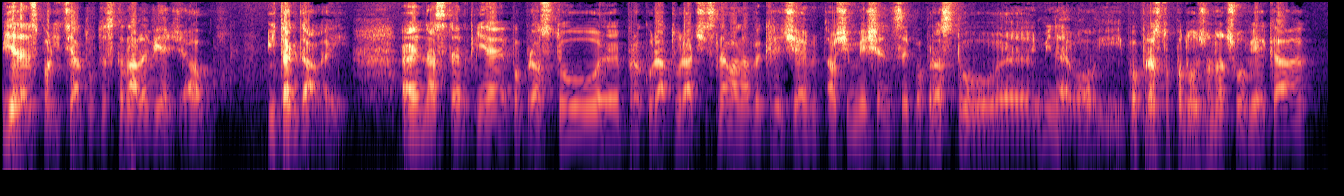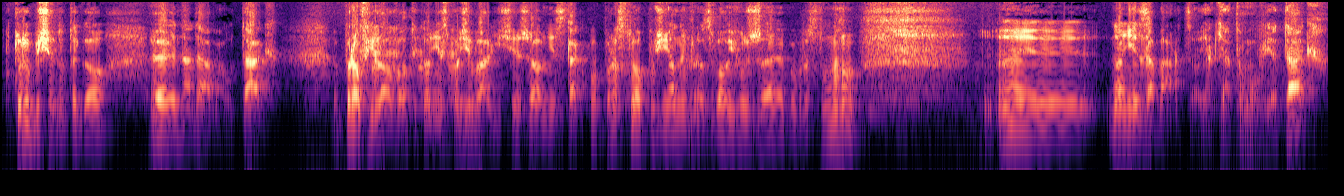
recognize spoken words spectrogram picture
jeden z policjantów doskonale wiedział i tak dalej. E, Następnie po prostu e, prokuratura cisnęła na wykrycie. 8 miesięcy po prostu e, minęło i po prostu podłożono człowieka, który by się do tego nadawał, tak? Profilowo, tylko nie spodziewali się, że on jest tak po prostu opóźniony w rozwoju, że po prostu no, no nie za bardzo, jak ja to mówię, tak?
